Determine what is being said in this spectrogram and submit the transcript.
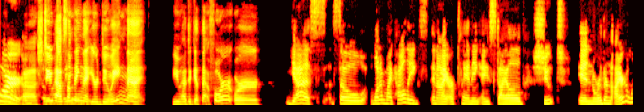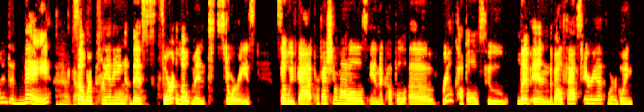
my passport. Gosh. so Do you have something that you're doing that you had to get that for or Yes. So one of my colleagues and I are planning a styled shoot in Northern Ireland in May. Oh my. So we're so planning cool. this for elopement stories. So we've got professional models and a couple of real couples who live in the Belfast area who are going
